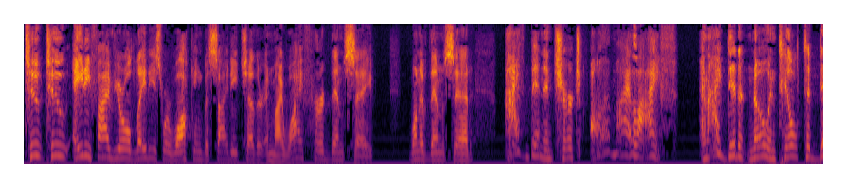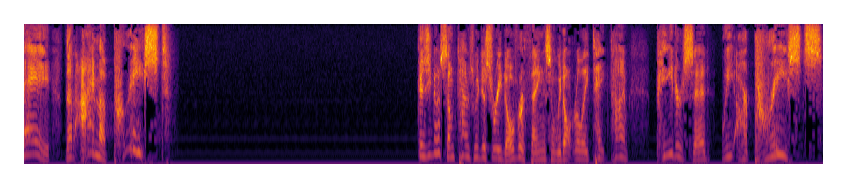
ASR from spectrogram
two, two 85 year old ladies were walking beside each other, and my wife heard them say, one of them said, I've been in church all my life, and I didn't know until today that I'm a priest. Because, you know, sometimes we just read over things and we don't really take time. Peter said, We are priests.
